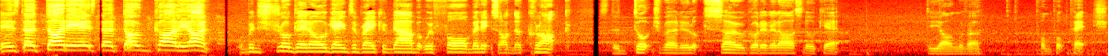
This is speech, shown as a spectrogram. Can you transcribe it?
It's the Donny, it's the Don Corleone. We've been struggling all game to break him down, but with four minutes on the clock. It's the Dutchman who looks so good in an Arsenal kit. De Jong with a pump up pitch.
